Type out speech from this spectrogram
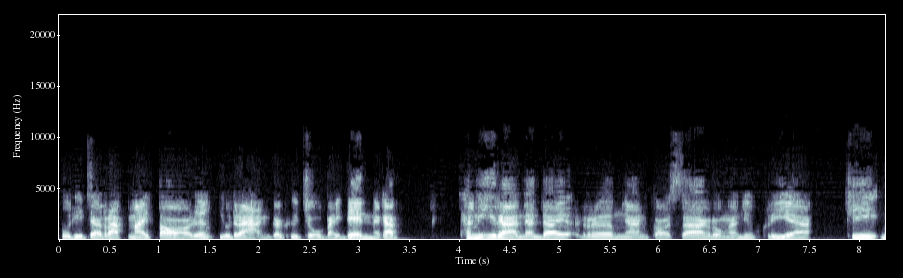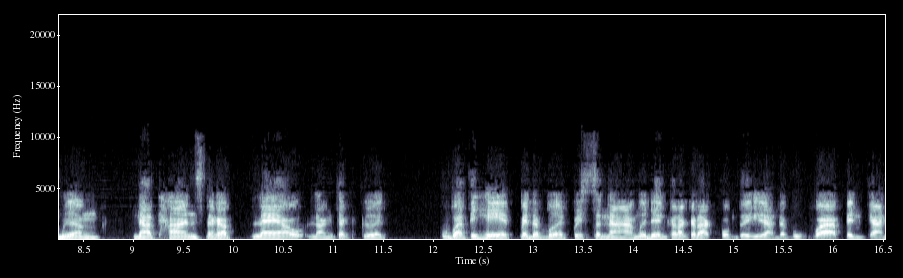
ผู้ที่จะรับไม้ต่อเรื่องอิหร่านก็คือโจไบเดนนะครับ ทั้งนี้อิหร่านนั้นได้เริ่มงานก่อสร้างโรงงานนิวเคลียร์ที่เมืองนาทานส์นะครับ แล้วหลังจากเกิดอุบัติเหตุเป็นระเบิดปริศนาเมื่อเดือนกรกฎาคม โดยอิหร่านระบุว่าเป็นการ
